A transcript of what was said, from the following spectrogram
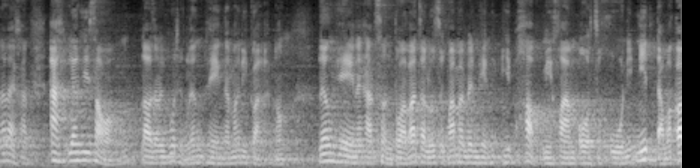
นั่นแหละครับ อะ เรื่องที่สองเราจะไปพูดถึงเรื่องเพลงกันบ้างดีกว่าเนาะ เรื่องเพลงนะครับ ส่วนตัวก็จะรู้สึกว่ามันเป็นเพลงฮิปฮอปมีความโอสคูนิดๆแต่ว่าก็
